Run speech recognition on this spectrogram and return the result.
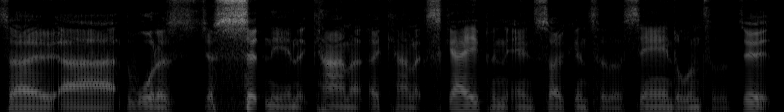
So uh, the water's just sitting there and it can't it can't escape and, and soak into the sand or into the dirt.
